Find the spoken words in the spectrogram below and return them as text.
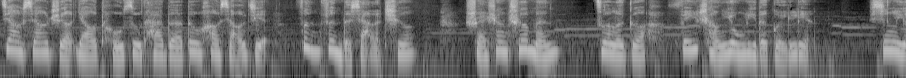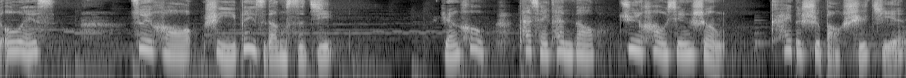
叫嚣着要投诉他的逗号小姐愤愤地下了车，甩上车门，做了个非常用力的鬼脸，心里 OS：最好是一辈子当司机。然后他才看到句号先生开的是保时捷。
